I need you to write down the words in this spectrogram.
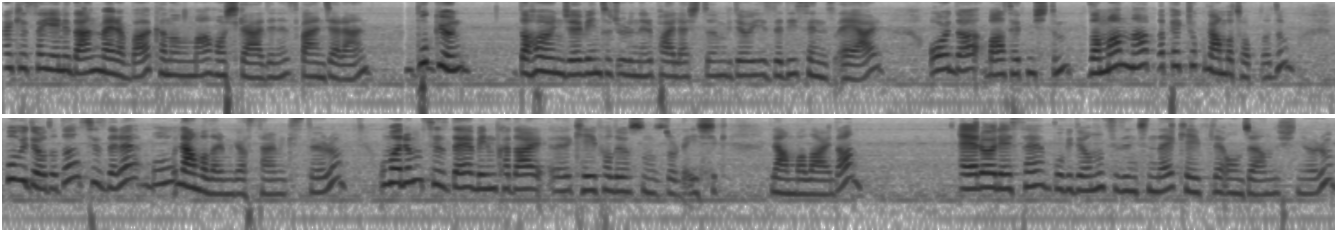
Herkese yeniden merhaba. Kanalıma hoş geldiniz. Ben Ceren. Bugün daha önce vintage ürünleri paylaştığım videoyu izlediyseniz eğer orada bahsetmiştim. Zamanla da pek çok lamba topladım. Bu videoda da sizlere bu lambalarımı göstermek istiyorum. Umarım siz de benim kadar e, keyif alıyorsunuzdur değişik lambalardan. Eğer öyleyse bu videonun sizin için de keyifli olacağını düşünüyorum.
